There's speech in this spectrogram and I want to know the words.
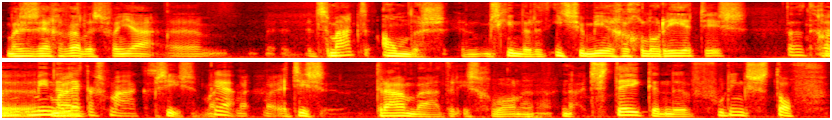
Maar ze zeggen wel eens van ja, eh, het smaakt anders. En misschien dat het ietsje meer gegloreerd is. Dat het gewoon Eh, minder maar- lekker smaakt. Precies, maar, Ja. maar, maar het is, kraanwater is gewoon een, een uitstekende voedingsstof.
